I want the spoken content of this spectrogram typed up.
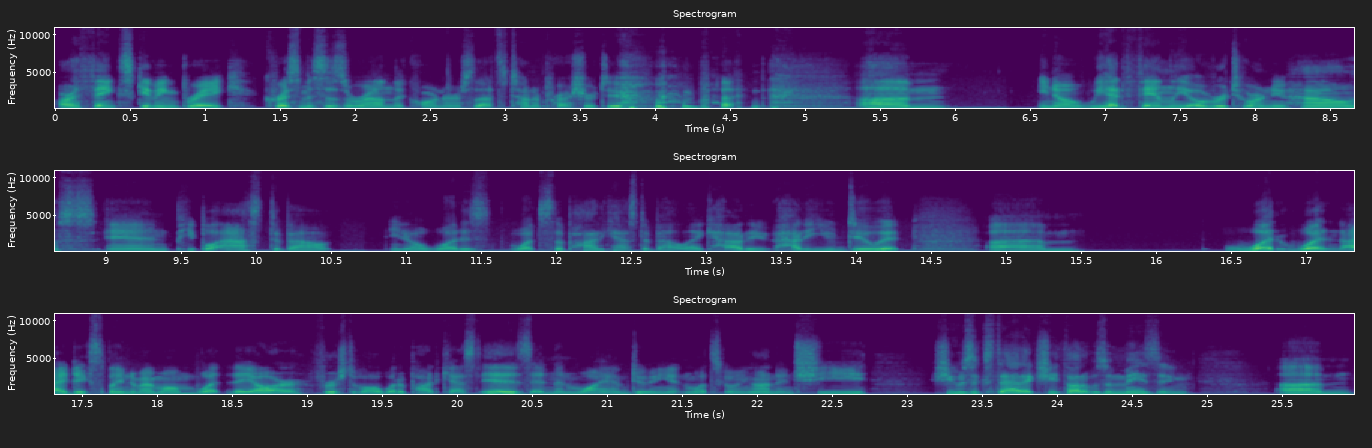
our Thanksgiving break. Christmas is around the corner, so that's a ton of pressure too. but, um, you know, we had family over to our new house, and people asked about, you know, what is what's the podcast about? Like, how do how do you do it? Um, what what I had to explain to my mom what they are first of all, what a podcast is, and then why I'm doing it and what's going on, and she she was ecstatic. She thought it was amazing. Um,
